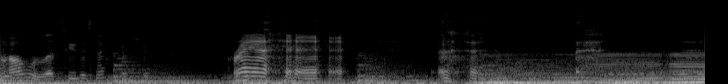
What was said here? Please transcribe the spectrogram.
Oh, let's see this next picture. Friends.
